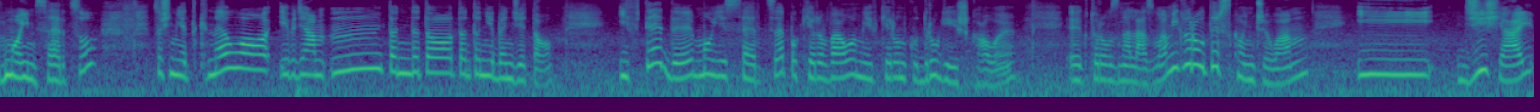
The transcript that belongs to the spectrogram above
w moim sercu. Coś mnie tknęło i powiedziałam, mm, to, to, to, to nie będzie to. I wtedy moje serce pokierowało mnie w kierunku drugiej szkoły, y, którą znalazłam i którą też skończyłam. I dzisiaj,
